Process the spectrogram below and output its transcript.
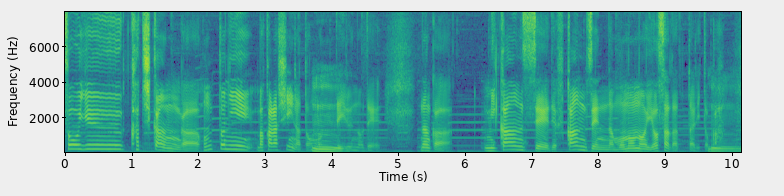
そういう価値観が本当に馬鹿らしいなと思っているので、うん、なんか未完成で不完全なものの良さだったりとか、うん、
